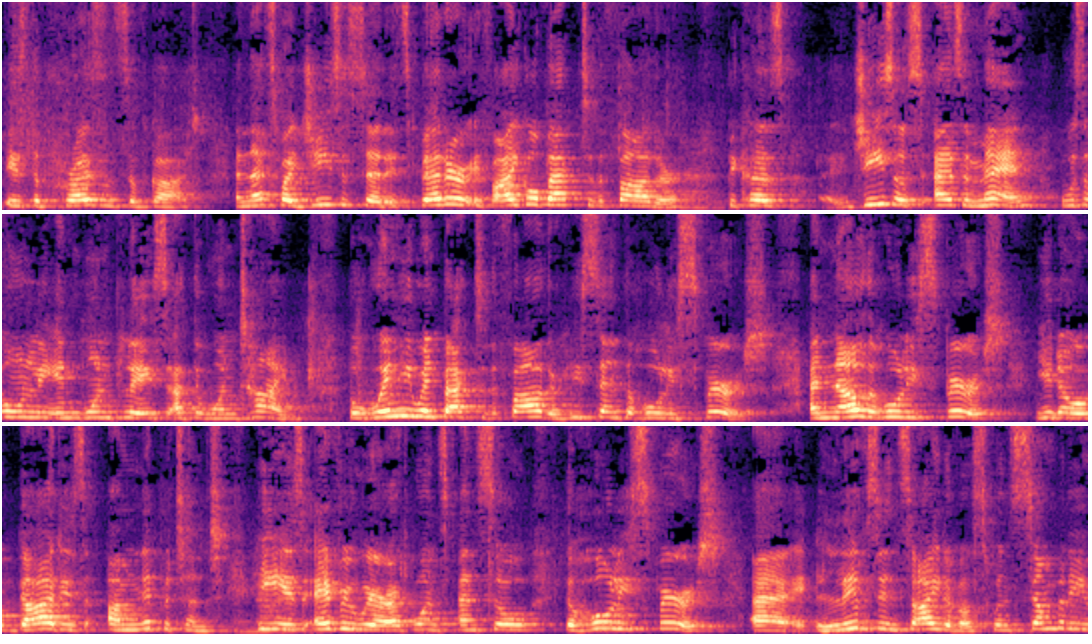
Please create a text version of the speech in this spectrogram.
is the presence of God. And that's why Jesus said, It's better if I go back to the Father because Jesus, as a man, was only in one place at the one time. But when he went back to the Father, he sent the Holy Spirit. And now the Holy Spirit, you know, God is omnipotent. He is everywhere at once. And so the Holy Spirit uh, lives inside of us. When somebody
